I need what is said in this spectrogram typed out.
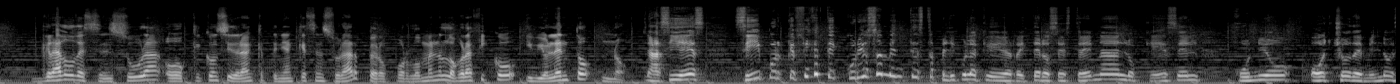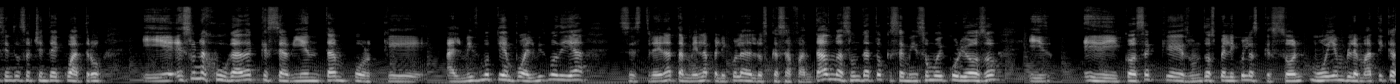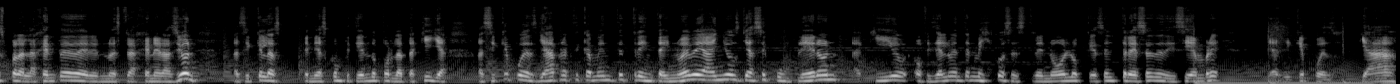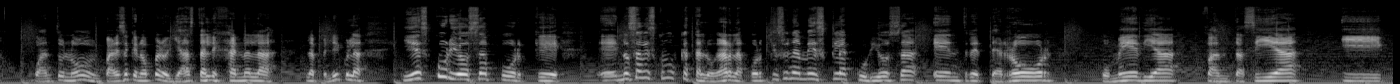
grado de censura o qué consideran que tenían que censurar, pero por lo menos lo gráfico y violento no. Así es. Sí, porque fíjate, curiosamente esta película que reitero se estrena lo que es el junio 8 de 1984 y es una jugada que se avientan porque al mismo tiempo, al mismo día, se estrena también la película de los cazafantasmas, un dato que se me hizo muy curioso y, y, cosa que son dos películas que son muy emblemáticas para la gente de nuestra generación, así que las tenías compitiendo por la taquilla, así que pues ya prácticamente 39 años ya se cumplieron, aquí oficialmente en México se estrenó lo que es el 13 de diciembre, y así que pues ya, ¿cuánto no? Parece que no, pero ya está lejana la, la película, y es curiosa porque eh, no sabes cómo catalogarla, porque es una mezcla curiosa entre terror, comedia, fantasía y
